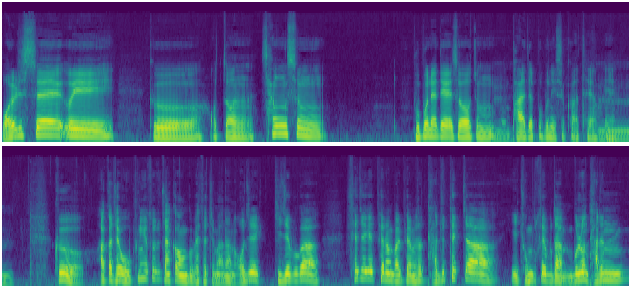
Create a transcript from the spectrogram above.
월세의 그 어떤 상승 부분에 대해서 좀 음. 봐야 될 부분이 있을 것 같아요. 음. 예. 그 아까 제가 오프닝에서도 잠깐 언급했었지만은 어제 기재부가 세제 개편을 발표하면서 다주택자 이 종부세 부담 물론 다른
